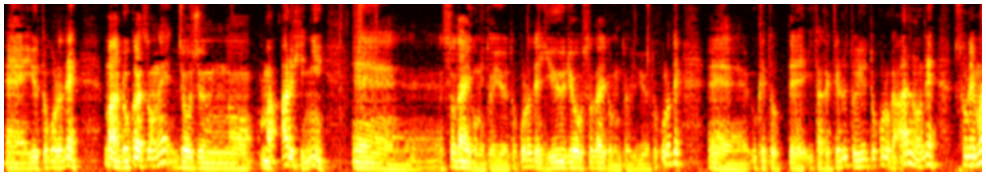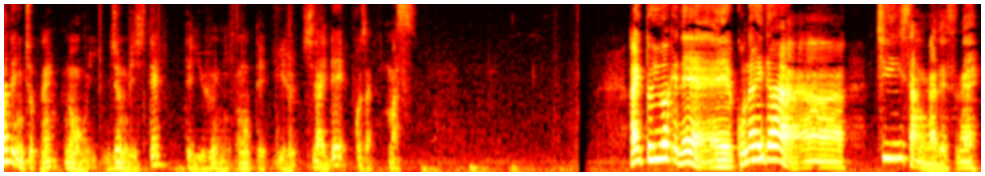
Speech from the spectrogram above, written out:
えーいうところで、まあ、6月のね、上旬の、まあ、ある日に、えー粗大ごみというところで、有料粗大ごみというところで、えー受け取っていただけるというところがあるので、それまでにちょっとね、脳を準備してっていうふうに思っている次第でございます。はい、というわけで、えーこの間、ちーさんがですね、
